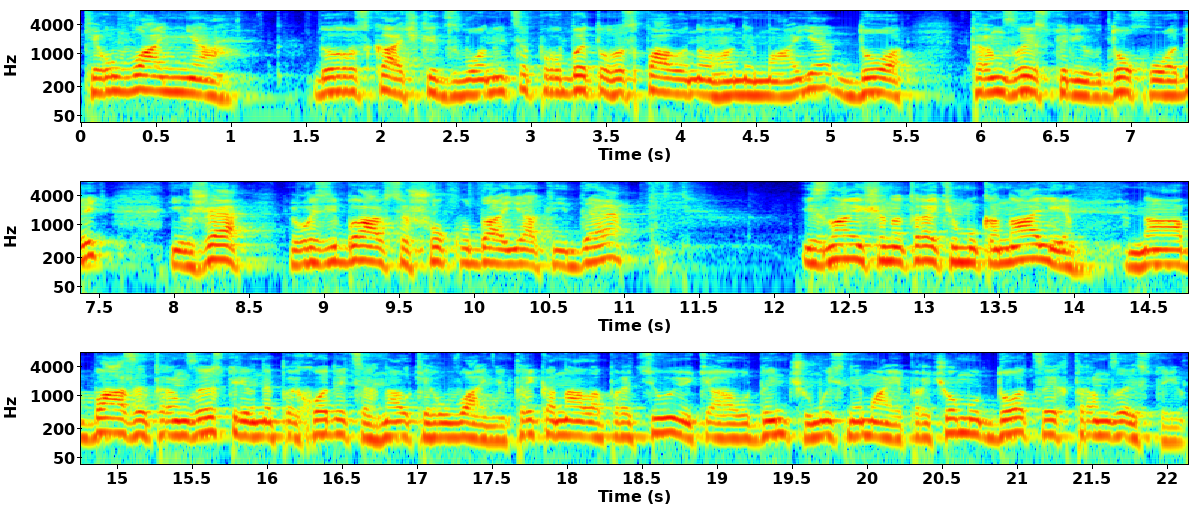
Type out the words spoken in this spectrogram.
Керування до розкачки дзвониться, пробитого спаленого немає. До транзисторів доходить. І вже розібрався, що куди, як йде. І знаю, що на третьому каналі на бази транзисторів не приходить сигнал керування. Три канали працюють, а один чомусь немає. Причому до цих транзисторів.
